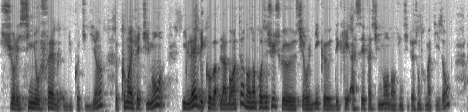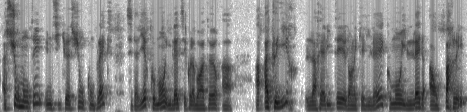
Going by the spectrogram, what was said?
sur les signaux faibles du quotidien, comment effectivement il aide les collaborateurs dans un processus que Cyrulnik décrit assez facilement dans une situation traumatisante, à surmonter une situation complexe, c'est-à-dire comment il aide ses collaborateurs à, à accueillir la réalité dans laquelle il est, comment il l'aide à en parler.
